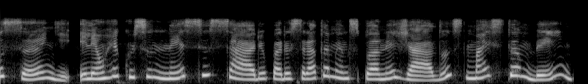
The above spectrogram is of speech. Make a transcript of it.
O sangue, ele é um recurso necessário para os tratamentos planejados, mas também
